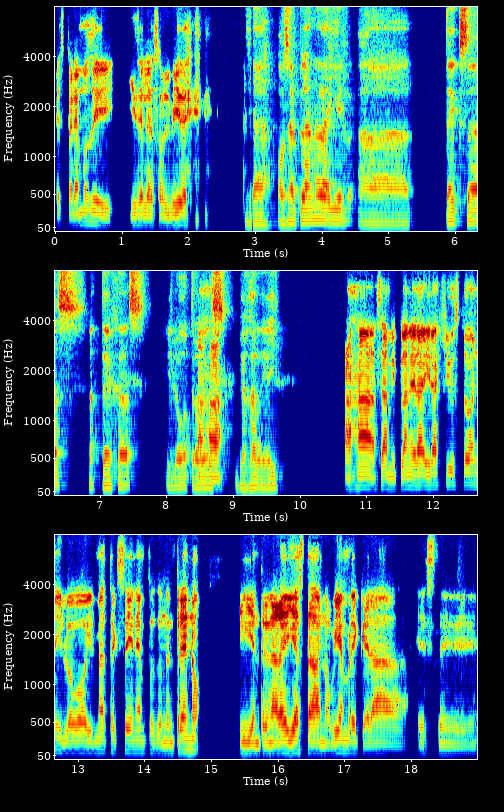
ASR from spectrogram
esperemos y, y se les olvide. Ya, o sea, el plan era ir a Texas, a Texas, y luego otra vez viajar de ahí. Ajá, o sea, mi plan era ir a Houston y luego irme a Texas A&M, pues donde entreno, y entrenar ahí hasta noviembre, que era este,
